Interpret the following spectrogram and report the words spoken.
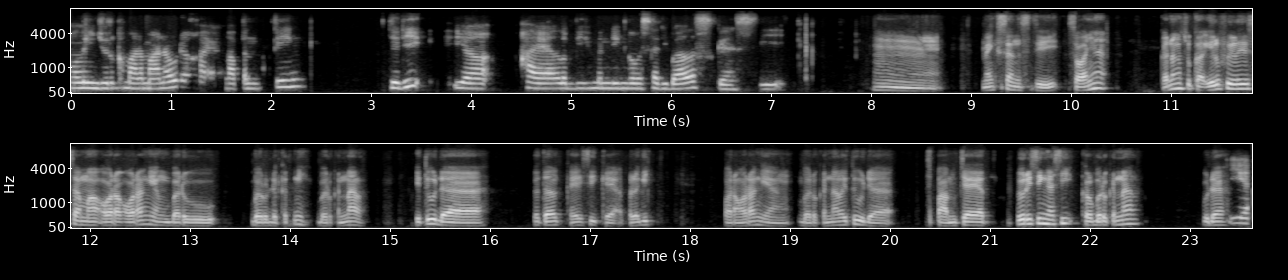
melinjur ke mana-mana udah kayak nggak penting jadi ya kayak lebih mending gak usah dibales gak sih Hmm. Make sense sih. Soalnya kadang suka ilfil sih sama orang-orang yang baru baru deket nih, baru kenal. Itu udah betul kayak sih kayak apalagi orang-orang yang baru kenal itu udah spam chat. Lu risih gak sih kalau baru kenal? Udah iya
